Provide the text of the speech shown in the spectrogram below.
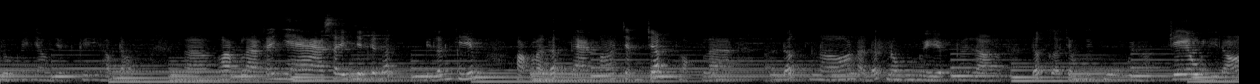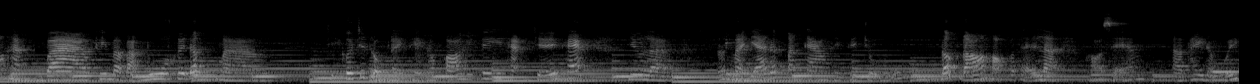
được cái giao dịch cái hợp đồng. À, hoặc là cái nhà xây trên cái đất bị lấn chiếm hoặc là đất đang có tranh chấp hoặc là đất nó là đất nông nghiệp hay là đất ở trong cái khu treo gì đó ha. Và khi mà bạn mua cái đất mà chỉ có chất lượng này thì nó có những cái hạn chế khác như là khi mà giá đất tăng cao thì cái chủ đất đó họ có thể là họ sẽ à, thay đổi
